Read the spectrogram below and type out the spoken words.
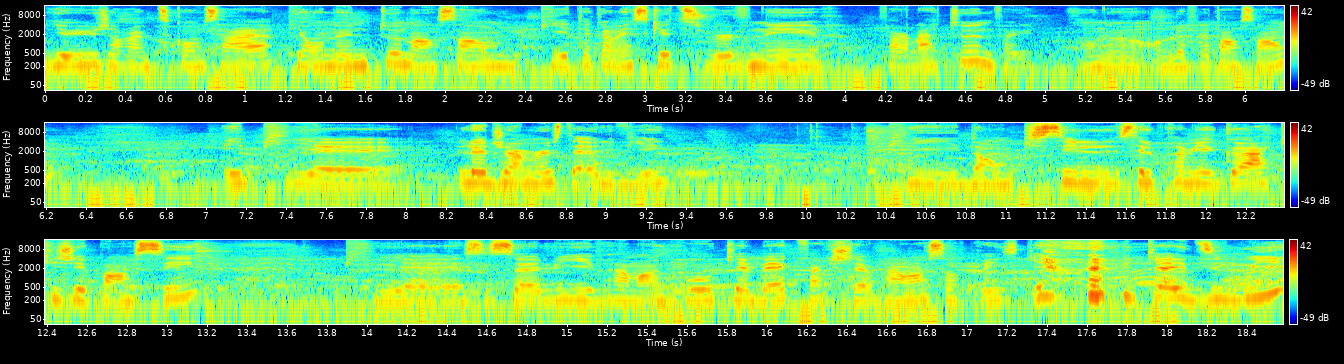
il y a eu genre un petit concert, puis on a une tune ensemble, puis il était comme est-ce que tu veux venir faire la tune? On l'a fait ensemble. Et puis euh, le drummer c'était Olivier. Puis donc c'est le, premier gars à qui j'ai pensé. Puis euh, c'est ça, lui il est vraiment gros au Québec, fait que j'étais vraiment surprise qu'il ait dit oui.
